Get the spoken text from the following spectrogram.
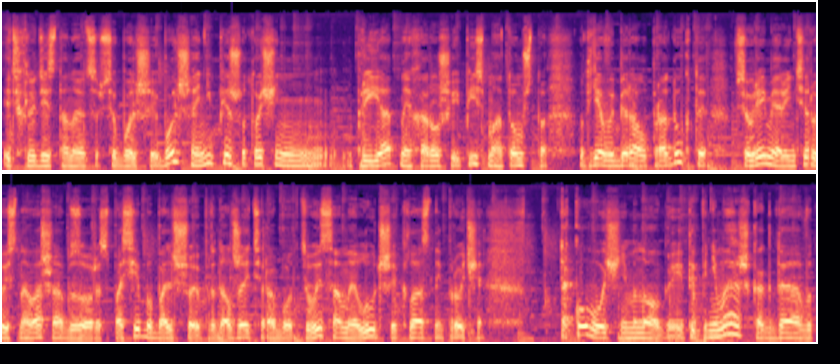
этих людей становится все больше и больше. Они пишут очень приятные, хорошие письма о том, что вот я выбирал продукты, все время ориентируюсь на ваши обзоры. Спасибо большое, продолжайте работать. Вы самые лучшие, классные и прочее такого очень много. И ты понимаешь, когда вот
